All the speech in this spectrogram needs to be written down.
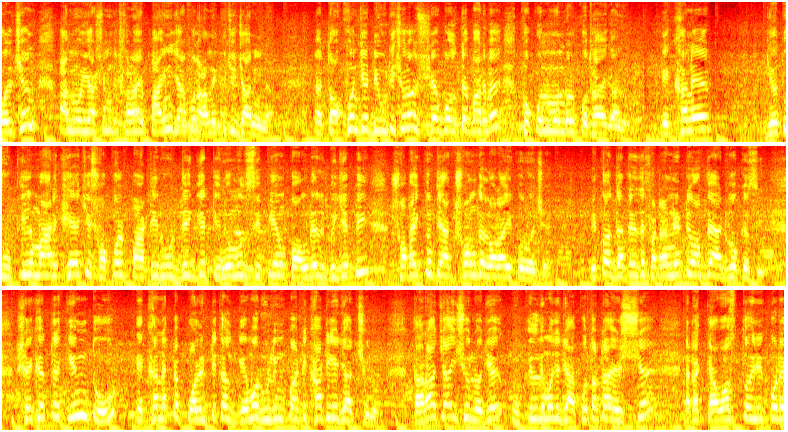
বলছেন আমি ওই আসামিকে ছাড়াই পাইনি যার ফলে আমি কিছু জানি না। তখন যে ডিউটি ছিল সে বলতে পারবে খোকন মণ্ডল কোথায় গেল। এখানে যেহেতু উকিল মার খেয়েছে, সকল পার্টির ঊর্ধ্বে গিয়ে তৃণমূল, সিপিএম, কংগ্রেস, বিজেপি সবাই কিন্তু একসঙ্গে লড়াই করেছে। Because that is the fraternity of the advocacy সেক্ষেত্রে কিন্তু এখানে একটা পলিটিক্যাল গেমও রুলিং পার্টি খাটিয়ে যাচ্ছিল। তারা চাইছিল যে উকিলদের মধ্যে যে একতাটা এসছে, একটা ক্যাওয়াস তৈরি করে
